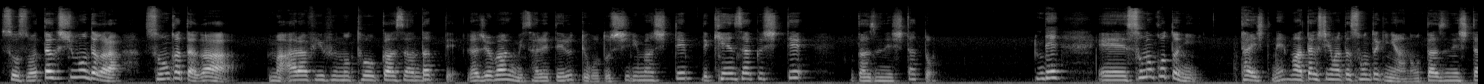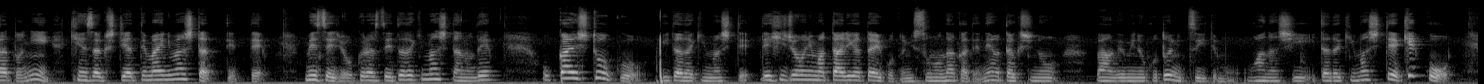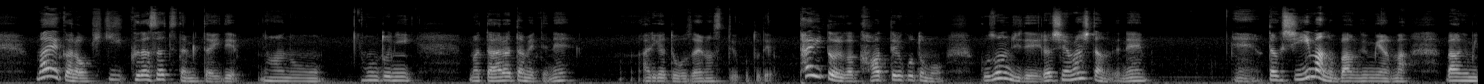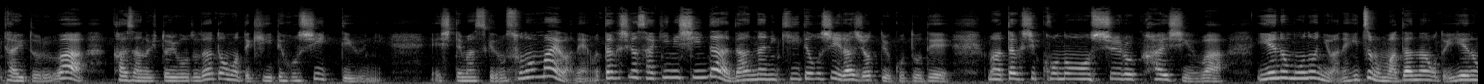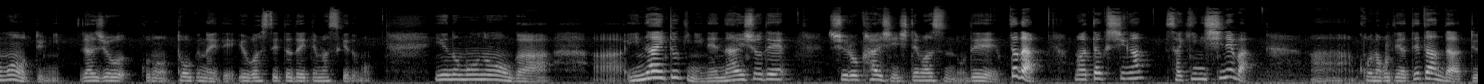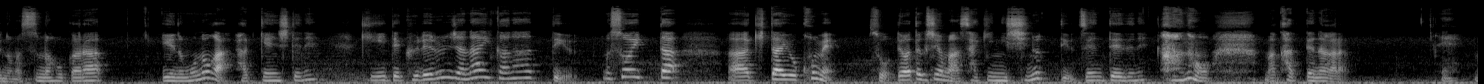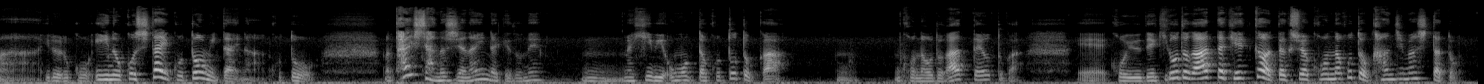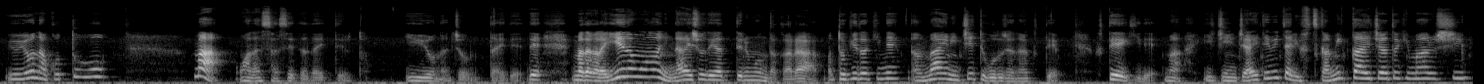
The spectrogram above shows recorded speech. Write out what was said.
そうそう、私もだから、その方が、まあ、アラフィフのトーカーさんだってラジオ番組されてるってことを知りましてで検索してお尋ねしたとで、えー、そのことに対してね、まあ、私がまたその時にあのお尋ねした後に検索してやってまいりましたって言ってメッセージを送らせていただきましたのでお返しトークをいただきましてで非常にまたありがたいことにその中でね私の番組のことについてもお話しいただきまして結構前からお聞きくださってたみたいで、あの、本当にまた改めてね、ありがとうございますということで、タイトルが変わってることもご存知でいらっしゃいましたのでね、えー、私、今の番組は、まあ、番組タイトルは、母さんの独り言だと思って聞いてほしいっていうふうに、してますけども、その前はね、私が先に死んだら旦那に聞いてほしいラジオっていうことで、まあ私この収録配信は家のものにはね、いつもまあ旦那のこと家のものっていうふうにラジオ、このトーク内で呼ばせていただいてますけども、家のものがいない時にね、内緒で収録配信してますので、ただ、私が先に死ねば、あこんなことやってたんだっていうのがスマホから家のものが発見してね、聞いてくれるんじゃないかなっていう、まあ、そういったあ期待を込め、そう。で、私はまあ先に死ぬっていう前提でね、あの、まあ勝手ながら、え、まあいろいろこう言い残したいことみたいなことを、まあ大した話じゃないんだけどね、うん、まあ、日々思ったこととか、こんなことがあったよとか、えー、こういう出来事があった結果、私はこんなことを感じましたというようなことを、まあ、お話しさせていただいていると。いうような状態で。で、まあだから家のものに内緒でやってるもんだから、まあ、時々ね、あの毎日ってことじゃなくて、不定期で、まあ1日空いてみたり、2日3日空いちゃう時もあるし、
